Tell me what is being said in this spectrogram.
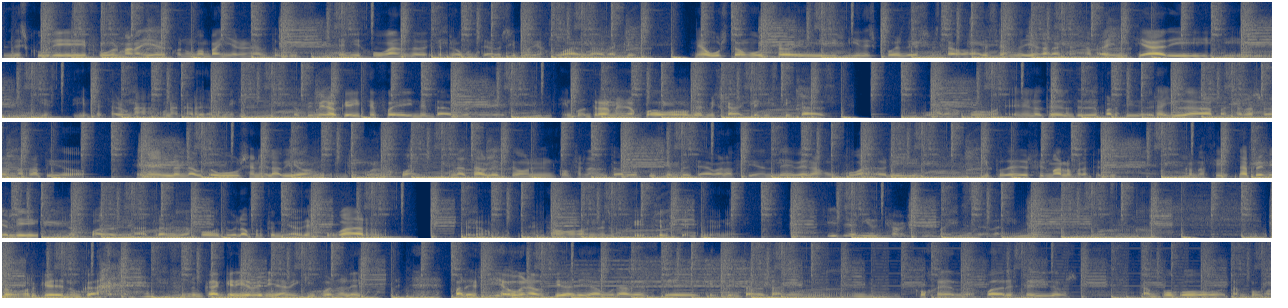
Descubrí Fútbol Manager con un compañero en el autobús, te vi jugando y te pregunté a ver si podía jugar. La verdad que me gustó mucho y, después de eso estaba deseando llegar a casa para iniciar y, empezar una, carrera con mi equipo. Lo primero que hice fue intentar eh, encontrarme en el juego, ver mis características, jugar al juego. En el hotel antes del partido te ayuda a pasar las horas más rápido en el, autobús, en el avión, recuerdo jugar en la tablet con, con, Fernando Torres y siempre te daba la opción de ver a algún jugador y, y poder firmarlo para tu equipo. Conocí la Premier League y los jugadores. A través del juego tuve la oportunidad de jugar, pero no, no escogí Chelsea antes de venir aquí. No, porque nunca, nunca han querido venir a mi equipo, no les, parecía buena opción y alguna vez que, he intentado también mm, coger jugadores cedidos tampoco, tampoco.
